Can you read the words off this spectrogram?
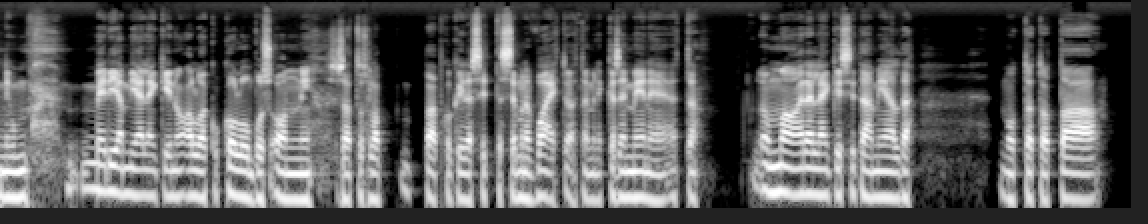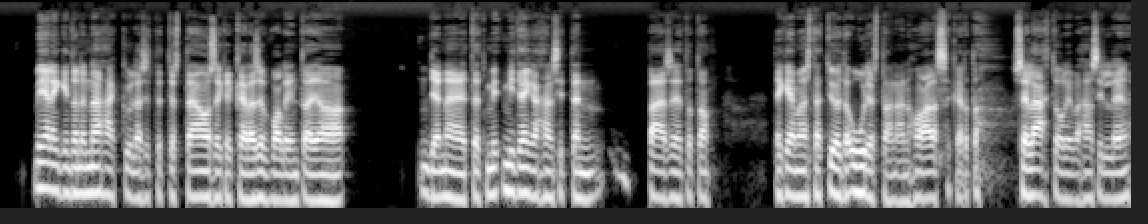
niin kuin median mielenkiinnon alue kuin Columbus on, niin se saattaisi olla Babcockille sitten semmoinen vaihtoehto, minne se menee, että no, mä oon edelleenkin sitä mieltä, mutta tota, mielenkiintoinen nähdä kyllä sitten, että jos tämä on se kekäläisen valinta ja, ja näin, että, että miten hän sitten pääsee tota, tekemään sitä työtä uudestaan nhl kerta. Se lähtö oli vähän silleen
